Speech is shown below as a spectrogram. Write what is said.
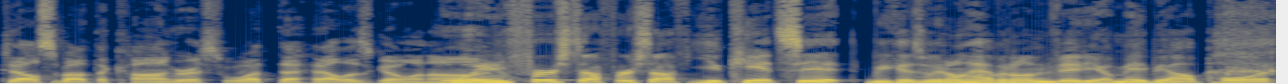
Tell us about the Congress. What the hell is going on? Well, first off, first off, you can't see it because we don't have it on video. Maybe I'll pull it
